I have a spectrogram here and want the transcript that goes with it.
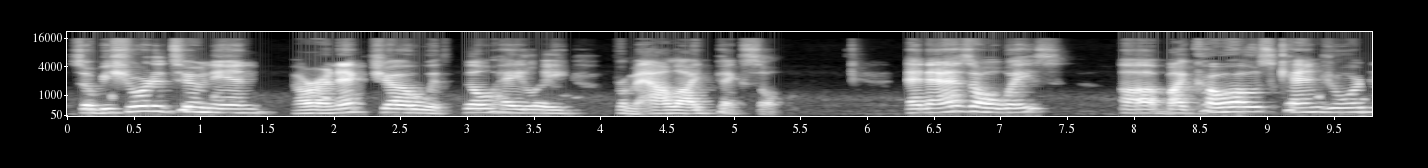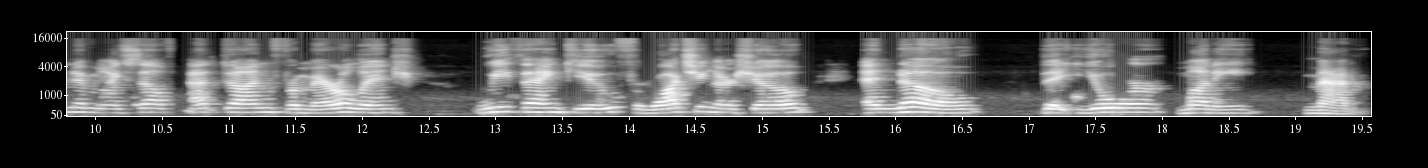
So be sure to tune in our next show with Bill Haley from Allied Pixel. And as always, uh, my co host Ken Jordan and myself, Pat Dunn from Merrill Lynch, we thank you for watching our show and know that your money matters.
